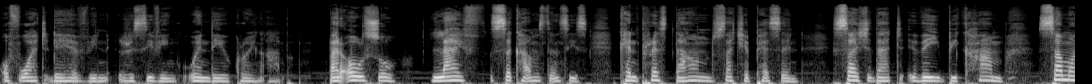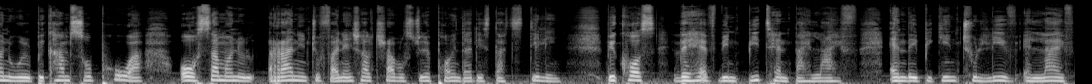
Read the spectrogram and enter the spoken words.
of what they have been receiving when they are growing up. But also life circumstances can press down such a person such that they become someone will become so poor or someone will run into financial troubles to the point that they start stealing because they have been beaten by life and they begin to live a life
